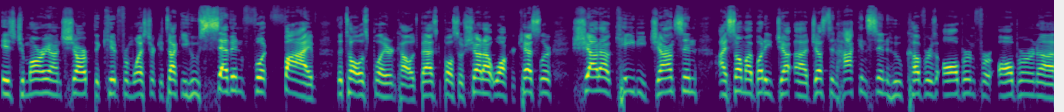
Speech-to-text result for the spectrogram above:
is Jamarion Sharp, the kid from Western Kentucky, who's seven foot five, the tallest player in college basketball. So shout out Walker Kessler. Shout out KD Johnson. I saw my buddy Ju- uh, Justin Hokanson, who covers Auburn for Auburn uh,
